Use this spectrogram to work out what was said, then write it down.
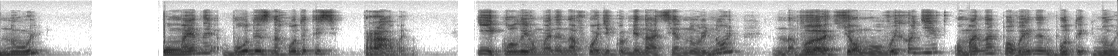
0 у мене буде знаходитись правим. І коли у мене на вході комбінація 0-0, в цьому виході у мене повинен бути 0.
